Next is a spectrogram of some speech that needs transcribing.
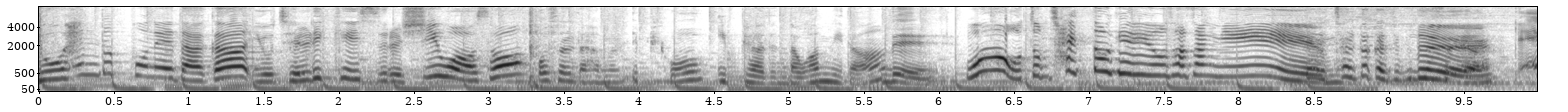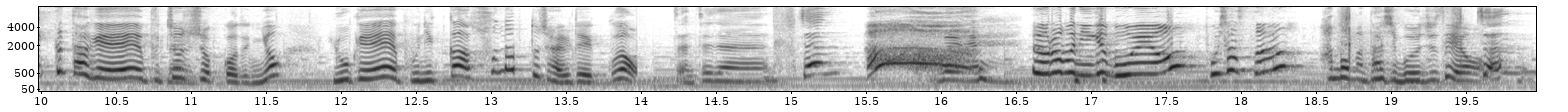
요 핸드폰에다가 요 젤리 케이스를 씌워서 옷을 다 한번 입히고. 입혀야 된다고 합니다. 네. 와, 어쩜 찰떡이에요, 사장님. 네, 찰떡까지 붙었어요. 네, 깨끗하게 붙여 주셨거든요. 요게 보니까 수납도 잘 돼 있고요. 짠짜잔. 짠. 네. 여러분 이게 뭐예요? 보셨어요? 한 번만 다시 보여 주세요. 짠.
